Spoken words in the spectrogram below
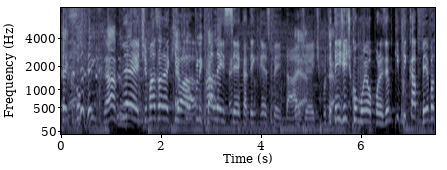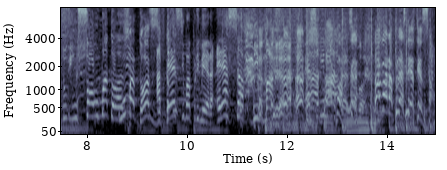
É complicado. Gente, mas olha aqui, É ó. complicado. A lei seca tem que respeitar, É, gente. Porque é. tem gente como eu, por exemplo, que fica bêbado em só uma dose. Uma dose, A décima primeira. Essa me mata. Essa me mata. agora. Agora prestem atenção.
